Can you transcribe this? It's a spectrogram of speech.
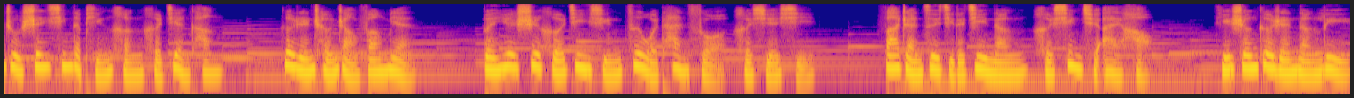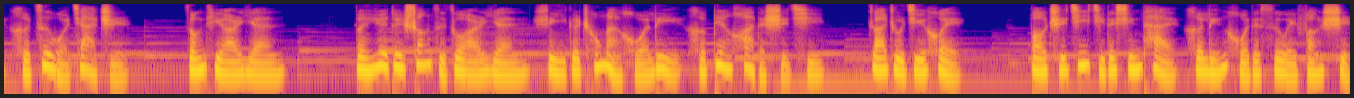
注身心的平衡和健康。个人成长方面，本月适合进行自我探索和学习，发展自己的技能和兴趣爱好，提升个人能力和自我价值。总体而言。本月对双子座而言是一个充满活力和变化的时期，抓住机会，保持积极的心态和灵活的思维方式，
